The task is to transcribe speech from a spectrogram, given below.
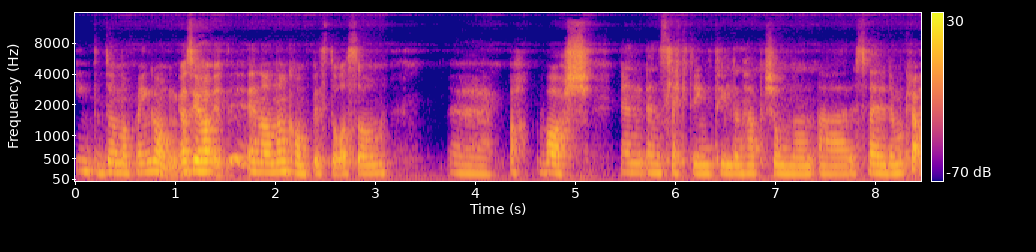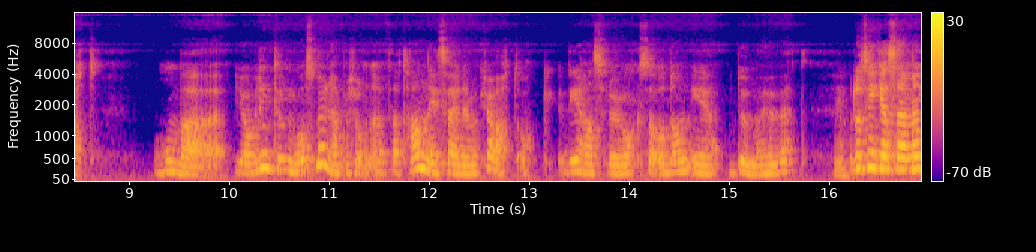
inte döma på en gång. Alltså jag har en annan kompis då som eh, vars en, en släkting till den här personen är sverigedemokrat. Och hon bara, jag vill inte umgås med den här personen för att han är sverigedemokrat och det är hans fru också och de är dumma i huvudet. Mm. Och då tänker jag så här, men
